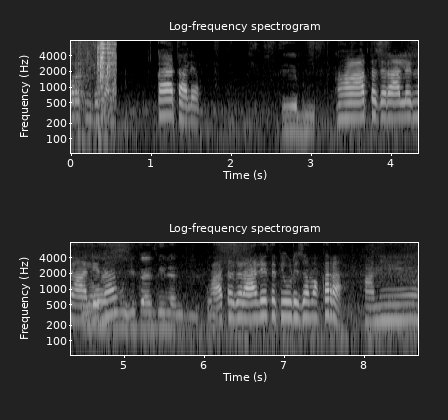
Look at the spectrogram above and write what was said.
परत मी दुकानात काय आता आल्या ते हा आता जर आले ना आले ना म्हणजे काय आता जर आले तर तेवढे जमा करा. आणि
